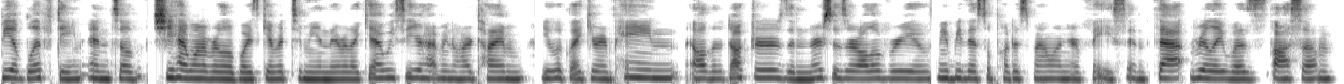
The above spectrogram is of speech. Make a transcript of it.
be uplifting. And so she had one of her little boys give it to me, and they were like, Yeah, we see you're having a hard time. You look like you're in pain. All the doctors and nurses are all over you. Maybe this will put a smile on your face. And that really was awesome.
